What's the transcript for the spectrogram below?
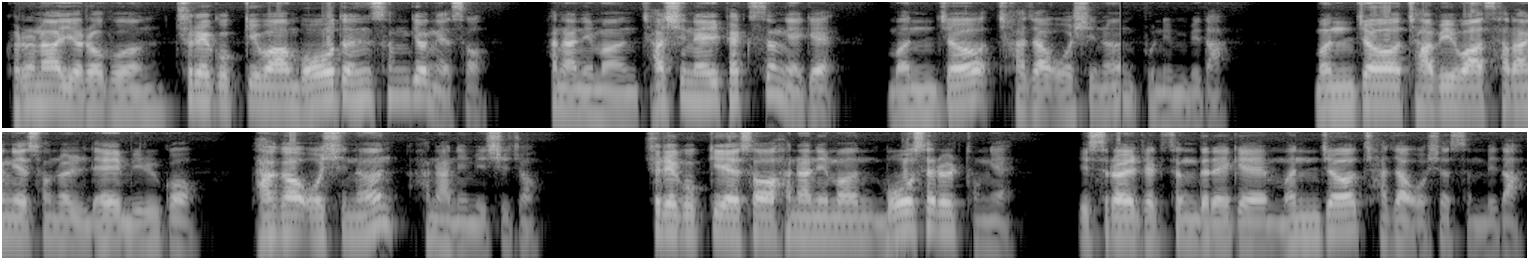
그러나 여러분, 출애굽기와 모든 성경에서 하나님은 자신의 백성에게 먼저 찾아오시는 분입니다. 먼저 자비와 사랑의 손을 내밀고 다가오시는 하나님이시죠. 출애굽기에서 하나님은 모세를 통해 이스라엘 백성들에게 먼저 찾아오셨습니다.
